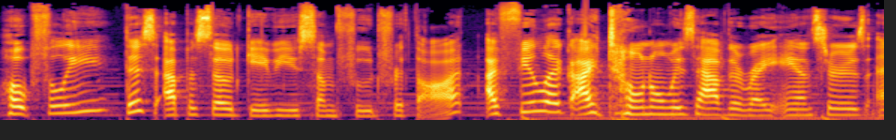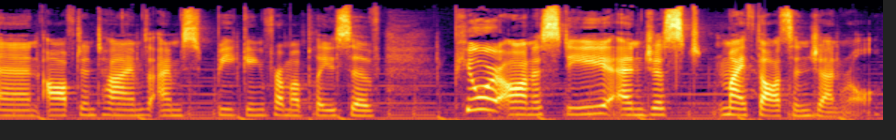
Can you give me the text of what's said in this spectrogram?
Hopefully, this episode gave you some food for thought. I feel like I don't always have the right answers, and oftentimes I'm speaking from a place of pure honesty and just my thoughts in general.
